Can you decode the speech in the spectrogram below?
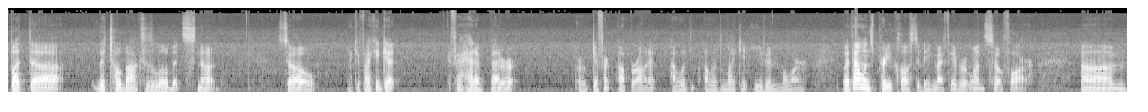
but the the toe box is a little bit snug. So, like if I could get, if I had a better or different upper on it, I would I would like it even more. But that one's pretty close to being my favorite one so far. Um,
